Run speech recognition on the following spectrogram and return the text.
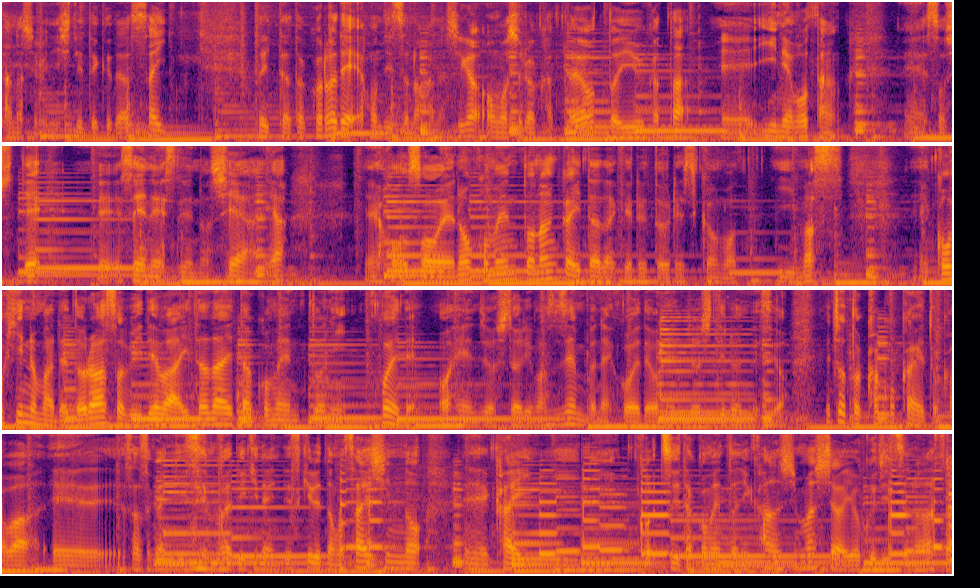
楽しみにしててください。といったところで、本日の話が面白かったよという方、えー、いいねボタン、えー、そして、え、SNS でのシェアや、え放送へのコメントなんかいただけると嬉しく思います、えコーヒー沼で泥遊びではいただいたコメントに声でお返事をしております。全部ね声でお返事をしてるんですよ。ちょっと過去回とかはさすがに全部はできないんですけれども最新の、え回についたコメントに関しましては翌日の朝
